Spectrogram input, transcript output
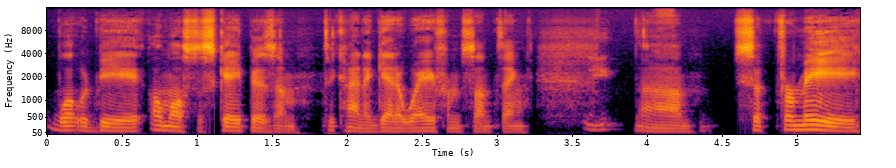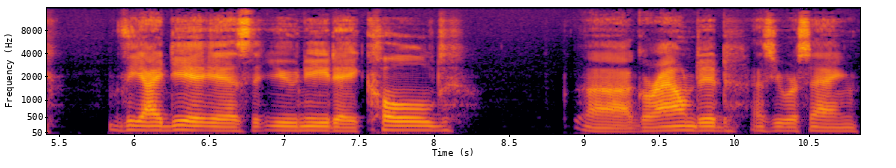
what would be almost escapism to kind of get away from something. Um, so for me, the idea is that you need a cold, uh, grounded, as you were saying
